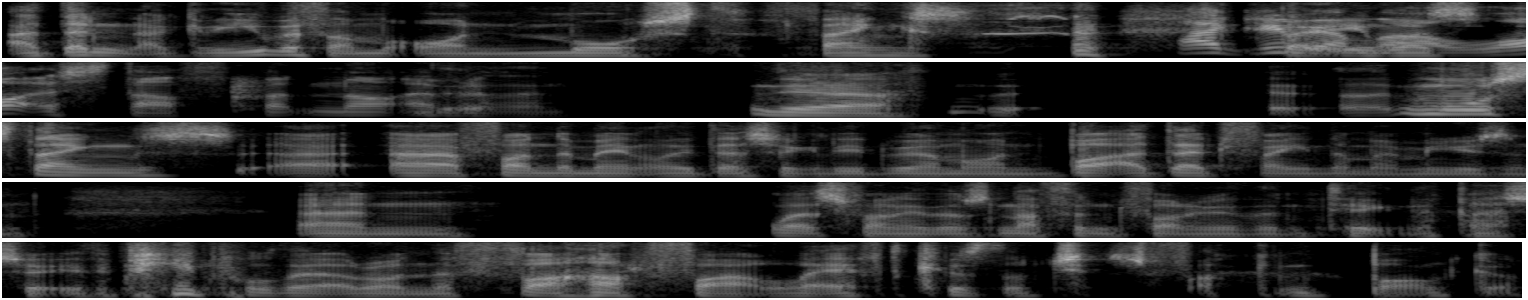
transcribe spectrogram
I didn't agree with him on most things. I agree with him on a lot of stuff, but not everything. yeah, most things uh, I fundamentally disagreed with him on, but I did find him amusing. And what's funny, there's nothing funnier than taking the piss out of the people that are on the far, far left because they're just fucking bonkers.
